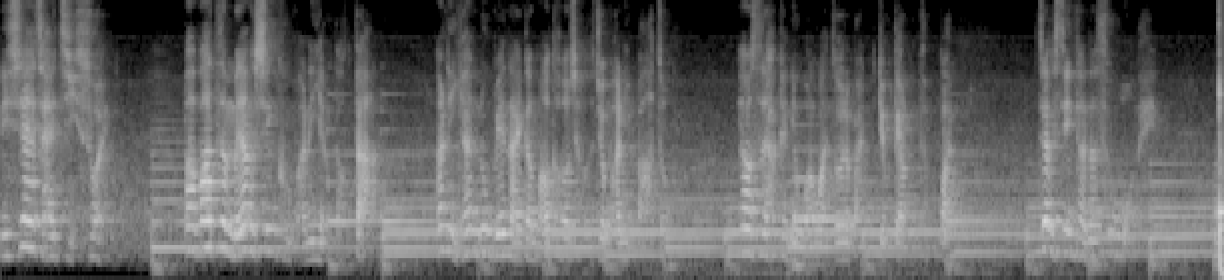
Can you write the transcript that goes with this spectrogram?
你现在才几岁，爸爸怎么样辛苦把你养到大，那、你看路边来个毛头小子就把你拔走，要是他跟你玩完之后就把你丢掉，你怎么办？这样心疼的是我呢，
